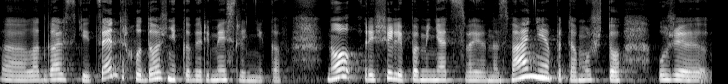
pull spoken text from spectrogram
э, Латгальский центр художников и ремесленников, но решили поменять свое название, потому что уже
